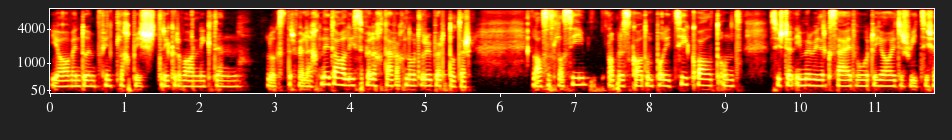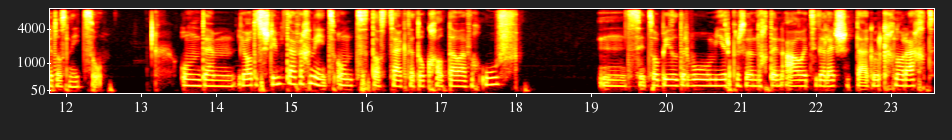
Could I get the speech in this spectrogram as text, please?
ja, wenn du empfindlich bist, Triggerwarnung, dann schau es dir vielleicht nicht an, lies vielleicht einfach nur darüber oder lass es sein. Aber es geht um Polizeigewalt und es ist dann immer wieder gesagt worden, ja, in der Schweiz ist ja das nicht so. Und ähm, ja, das stimmt einfach nicht. Und das zeigt der Doc halt auch einfach auf. Mm, das sind so Bilder, wo mir persönlich dann auch jetzt in den letzten Tagen wirklich noch recht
